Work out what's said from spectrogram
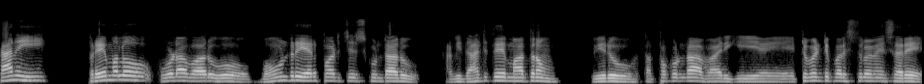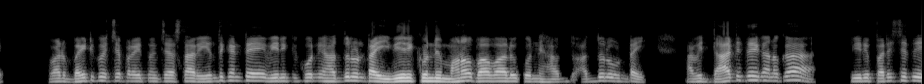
కానీ ప్రేమలో కూడా వారు ఓ బౌండరీ ఏర్పాటు చేసుకుంటారు. అవి దాటితే మాత్రం వీరు తప్పకుండా వారికి ఎటువంటి పరిస్థితిలోనైనా సరే వాడు బయటకు వచ్చే ప్రయత్నం చేస్తారు. ఎందుకంటే వీరికి కొన్ని హద్దులు ఉంటాయి వీరికి కొన్ని మనోభావాలు, కొన్ని హద్దు హద్దులు ఉంటాయి. అవి దాటితే కనుక వీరి పరిస్థితి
